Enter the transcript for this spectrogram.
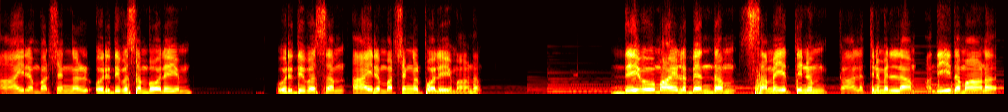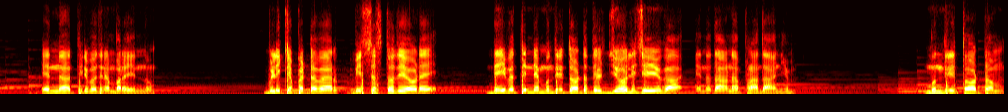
ആയിരം വർഷങ്ങൾ ഒരു ദിവസം പോലെയും ഒരു ദിവസം ആയിരം വർഷങ്ങൾ പോലെയുമാണ്. ദൈവവുമായുള്ള ബന്ധം സമയത്തിനും കാലത്തിനുമെല്ലാം അതീതമാണ് എന്ന് തിരുവചനം പറയുന്നു. വിളിക്കപ്പെട്ടവർ വിശ്വസ്തയോടെ ദൈവത്തിന്റെ മുന്തിരിത്തോട്ടത്തിൽ ജോലി ചെയ്യുക എന്നതാണ് പ്രാധാന്യം. മുന്തിരിത്തോട്ടം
